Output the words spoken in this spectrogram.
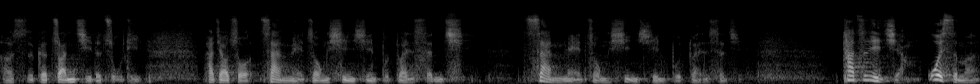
呃诗歌专辑的主题，它叫做赞美中信心不断升起，赞美中信心不断升起。他自己讲，为什么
